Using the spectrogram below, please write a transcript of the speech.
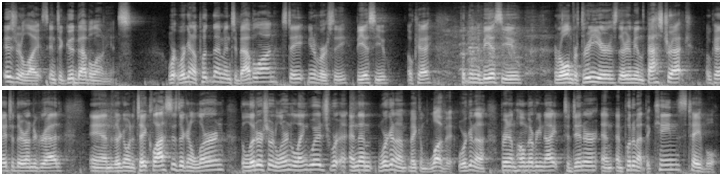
Israelites into good Babylonians. We're, we're going to put them into Babylon State University, BSU, okay? Put them into BSU enroll them for three years. They're going to be on the fast track, okay, to their undergrad. And they're going to take classes. They're going to learn the literature, learn the language, and then we're going to make them love it. We're going to bring them home every night to dinner and, and put them at the king's table.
